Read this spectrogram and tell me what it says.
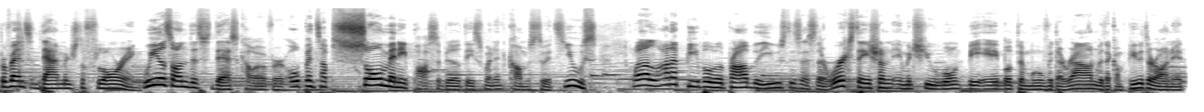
prevents damage to flooring. Wheels on this desk, however, opens up so many possibilities when it comes to its use. While a lot of people will probably use this as their workstation in which you won't be able to move it around with a computer on it,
